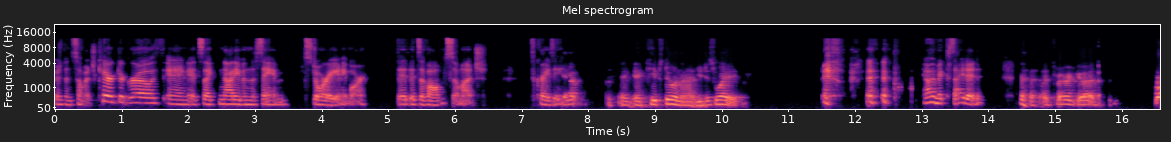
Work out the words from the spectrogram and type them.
there's been so much character growth and it's like not even the same story anymore. It, it's evolved so much. It's crazy. Yeah. It, it keeps doing that. You just wait. now I'm excited. It's very good.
